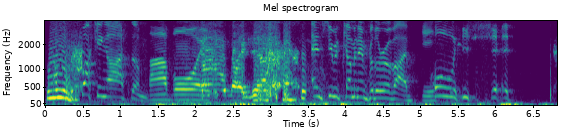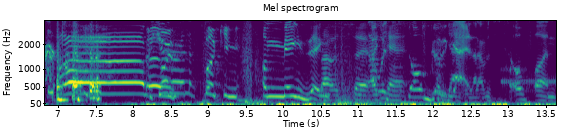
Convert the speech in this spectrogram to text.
Yes! Fucking awesome. Ah, boy. oh my god. And she was coming in for the revive. Jeez. Holy shit. Oh, That shooter was in the. fucking amazing. That was sick. That I was can't. so good, guys. That was so fun.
